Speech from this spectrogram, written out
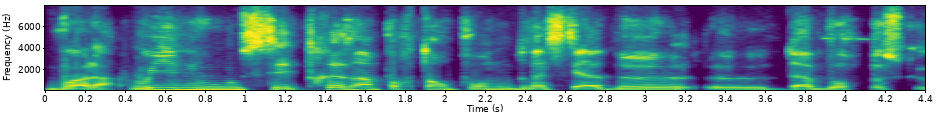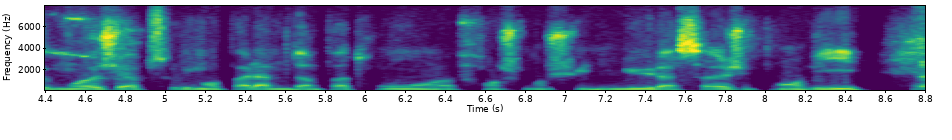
Voilà. Oui, nous, c'est très important pour nous de rester à deux. Euh, D'abord parce que moi, j'ai absolument pas l'âme d'un patron. Euh, franchement, je suis nul à ça. J'ai pas envie.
